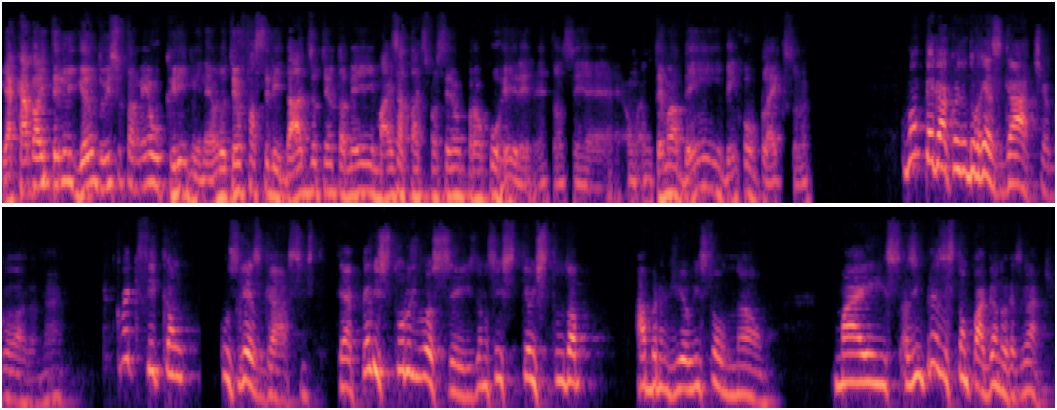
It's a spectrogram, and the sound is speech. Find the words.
E acaba interligando isso também ao crime, né? Onde eu tenho facilidades, eu tenho também mais ataques para ocorrerem, né? Então, assim, é um, é um, tema bem, bem complexo, né? Vamos pegar a coisa do resgate agora, né? Como é que ficam os resgates? É, pelo estudo de vocês, eu não sei se teu estudo abrangeu isso ou não, mas as empresas estão pagando o resgate?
